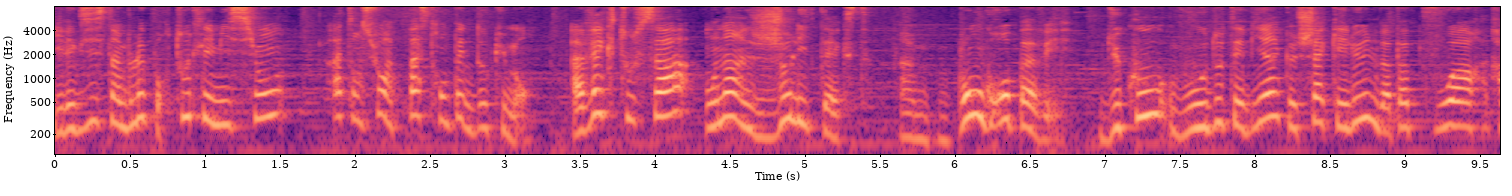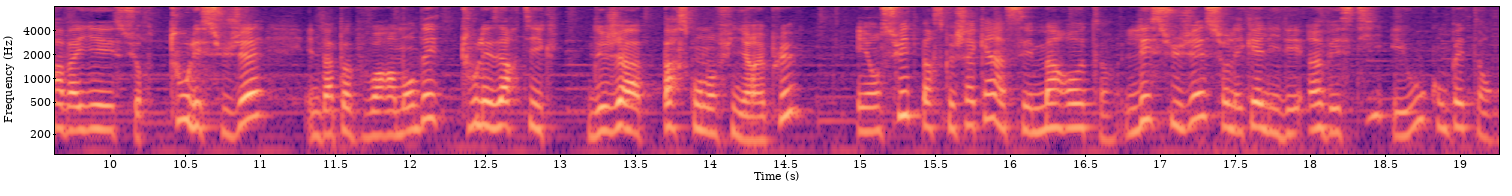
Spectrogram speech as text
Il existe un bleu pour toutes les missions, attention à ne pas se tromper de document. Avec tout ça, on a un joli texte, un bon gros pavé. Du coup, vous vous doutez bien que chaque élu ne va pas pouvoir travailler sur tous les sujets et ne va pas pouvoir amender tous les articles. Déjà parce qu'on n'en finirait plus, et ensuite parce que chacun a ses marottes, les sujets sur lesquels il est investi et ou compétent.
